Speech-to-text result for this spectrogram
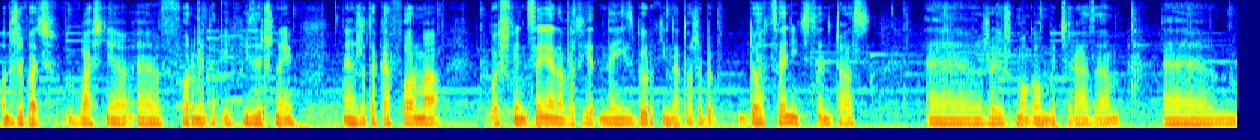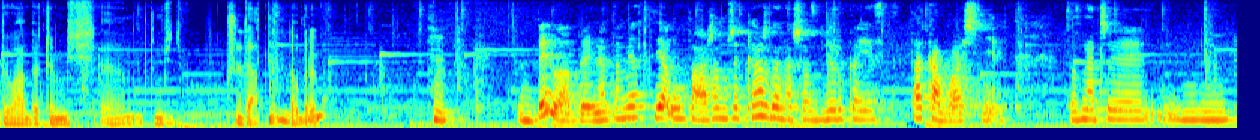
odżywać właśnie e, w formie takiej fizycznej, że taka forma poświęcenia nawet jednej zbiórki na to, żeby docenić ten czas, że już mogą być razem, byłaby czymś, czymś przydatnym, dobrym? Hm. Byłaby, natomiast ja uważam, że każda nasza zbiórka jest taka właśnie. To znaczy, mm,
